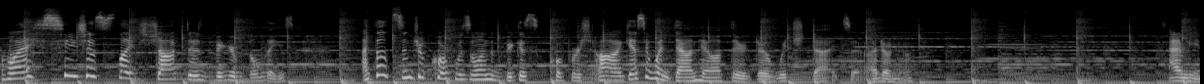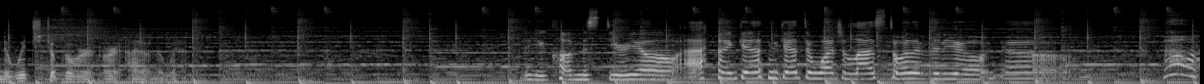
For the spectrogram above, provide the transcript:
Why is he just like shocked there's bigger buildings? I thought Sintracorp was one of the biggest corporations. Oh, I guess it went downhill after the witch died, so I don't know. I mean, the witch took over, or I don't know what happened. The new Club Mysterio. I can't get to watch the last toilet video. No.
